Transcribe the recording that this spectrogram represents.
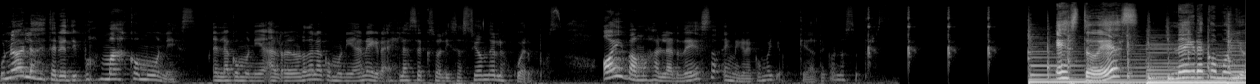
Uno de los estereotipos más comunes en la comunidad, alrededor de la comunidad negra es la sexualización de los cuerpos. Hoy vamos a hablar de eso en Negra como yo. Quédate con nosotros. Esto es Negra como yo,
